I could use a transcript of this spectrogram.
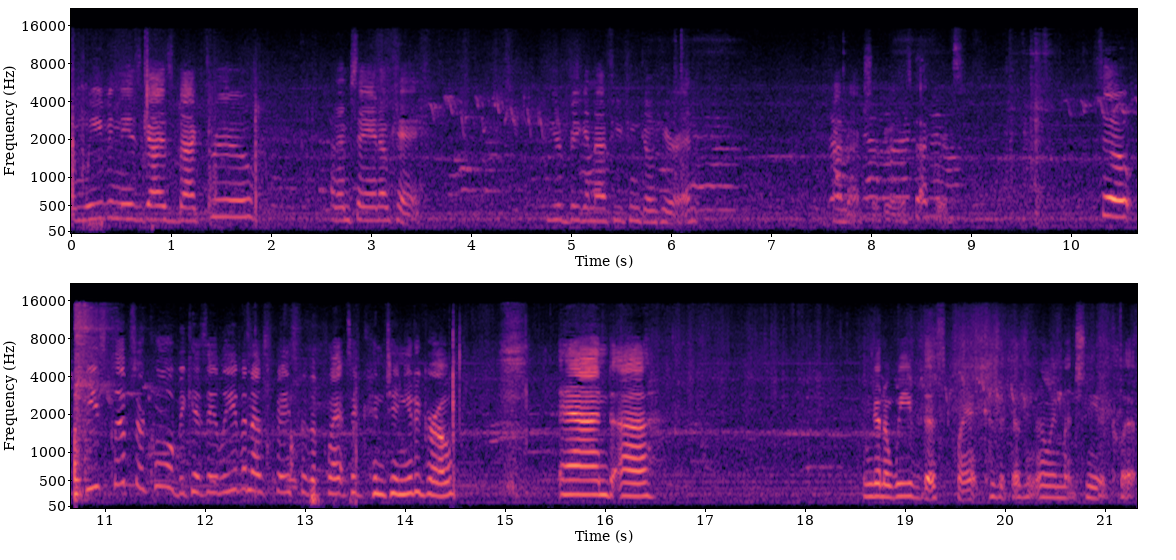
I'm weaving these guys back through and I'm saying, okay, you're big enough, you can go here. And I'm actually doing this backwards. So these clips are cool because they leave enough space for the plant to continue to grow. And uh, I'm going to weave this plant because it doesn't really much need a clip.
